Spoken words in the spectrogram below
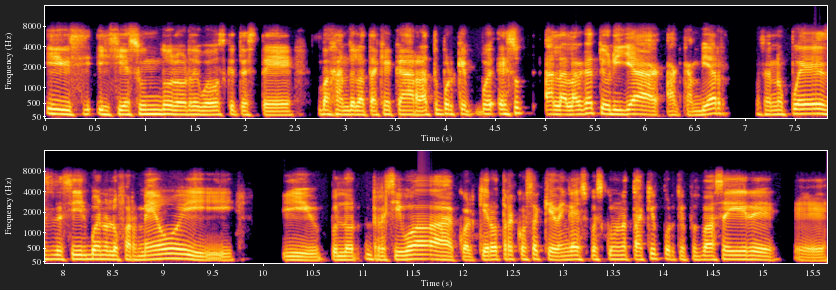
Y, si- y sí es un dolor de huevos que te esté bajando el ataque cada rato, porque pues, eso a la larga te orilla a, a cambiar. O sea, no puedes decir, bueno, lo farmeo y, y pues lo recibo a cualquier otra cosa que venga después con un ataque porque pues vas a ir eh, eh,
